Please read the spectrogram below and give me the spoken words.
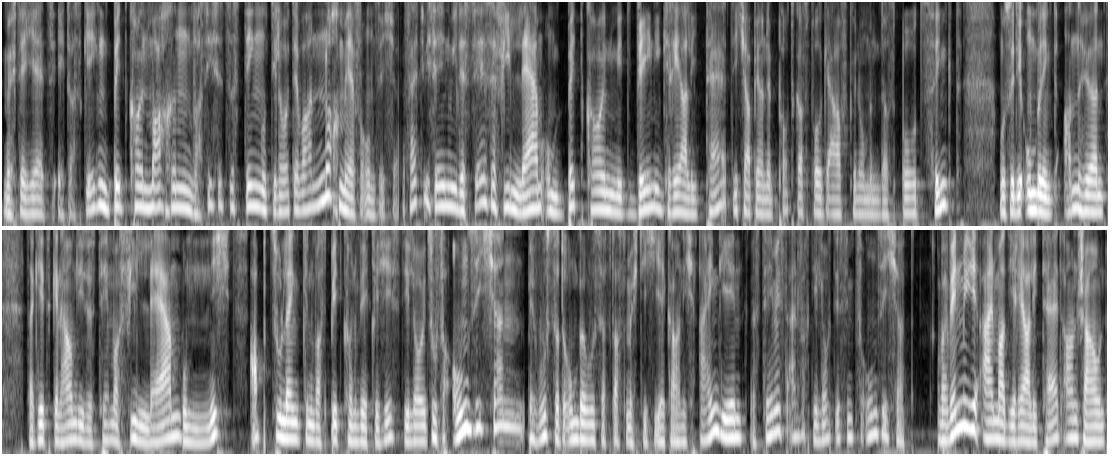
möchte er jetzt etwas gegen Bitcoin machen? Was ist jetzt das Ding? Und die Leute waren noch mehr verunsichert. Das heißt, wir sehen wieder sehr, sehr viel Lärm um Bitcoin mit wenig Realität. Ich habe ja eine Podcast-Folge aufgenommen, das Boot sinkt. Musst du dir unbedingt anhören. Da geht es genau um dieses Thema viel Lärm, um nichts abzulenken, was Bitcoin wirklich ist. Die Leute zu verunsichern verunsichern, bewusst oder unbewusst, auf das möchte ich hier gar nicht eingehen. Das Thema ist einfach, die Leute sind verunsichert. Aber wenn wir einmal die Realität anschauen,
